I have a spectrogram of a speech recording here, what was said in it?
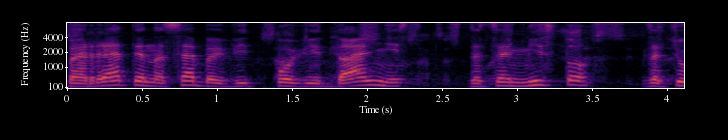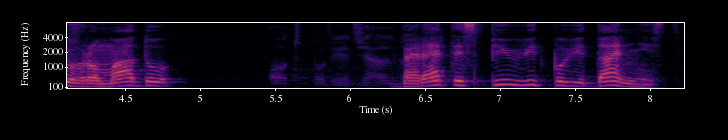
берете на себе відповідальність за це місто, за цю громаду, берете співвідповідальність.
